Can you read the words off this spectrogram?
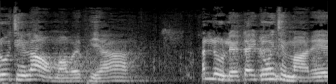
လိုချင်လောက်အောင်ပါပဲဗျာအဲ့လိုလဲတိုက်တွန်းချင်ပါတယ်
